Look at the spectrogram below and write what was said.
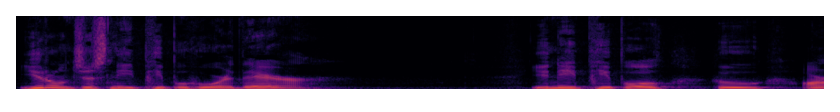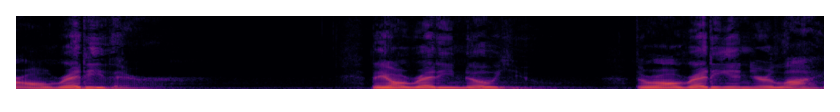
you don't just need people who are there, you need people who are already there. They already know you, they're already in your life.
